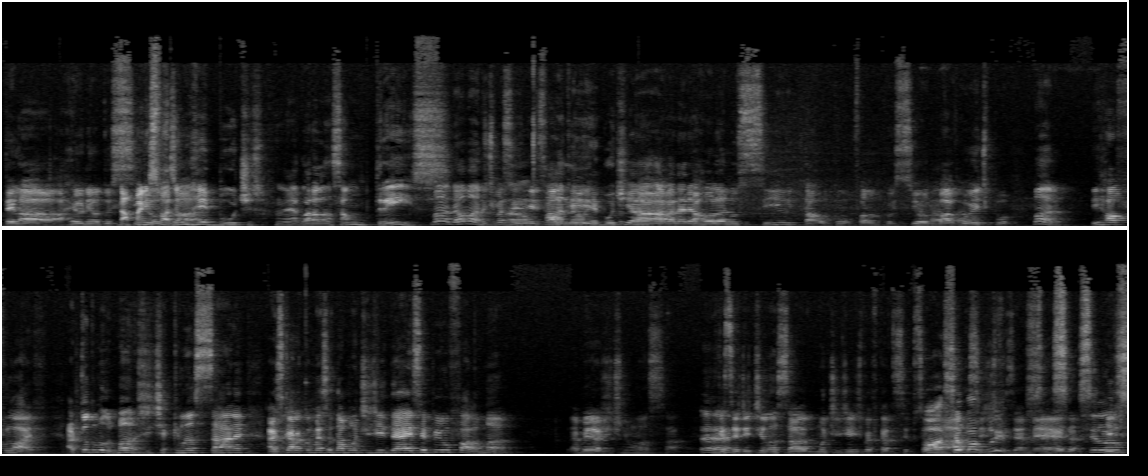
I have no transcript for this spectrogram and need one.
tem lá a reunião dos Dá pra eles fazerem um reboot, né? Agora lançar um 3. Mano, não, mano, tipo assim, Não. eles falam Ah, não, que reboot tá, a- a galera- tá rolando o CEO e tal, falando com o CEO do Ah, tá. bagulho, e tipo, mano, e Half-Life? Aí todo mundo, mano, a gente tinha que lançar, né? Aí os caras começam a dar um monte de ideia e sempre um fala, mano, é melhor a gente não lançar. É. Porque se a gente lançar, um monte de gente vai ficar decepcionado Ó, se o se, a bagulho- gente fizer se- merda. se E eles lançar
